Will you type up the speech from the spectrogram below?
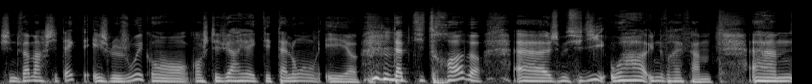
je suis une femme architecte et je le joue. Et quand, quand je t'ai vu arriver avec tes talons et euh, ta petite robe, euh, je me suis dit, waouh, une vraie femme. Euh,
